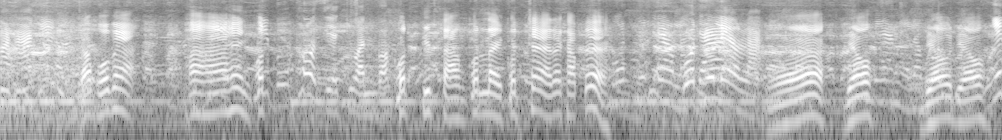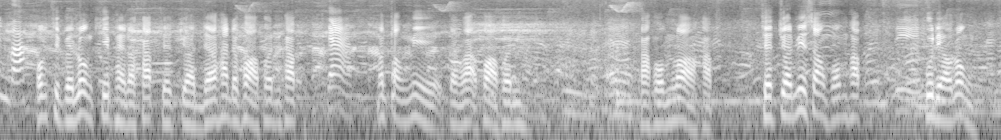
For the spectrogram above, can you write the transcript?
มาหาที่ครับผมแม่มาหาแห่งกดเบอร์โทรเสียจวนบ่กดติดตามกดไลค์กดแชร์นะครับเด้อกดอยู่แล้วล่ะเออเดี๋ยวเดี๋ยวเดี๋ยวยินบ่ผมสิไปลงคลิปให้แล้วครับเดี๋ยวจวนเดี๋ยวให้เดี๋ยวพ่อเพิ่นครับจ้ามันต้องมีจังหวะพ่อเพิ่นเออครับผมรอครับเจ็ดจวนมีซ่องผมครับดีผู้เดียวลงโลกหัน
